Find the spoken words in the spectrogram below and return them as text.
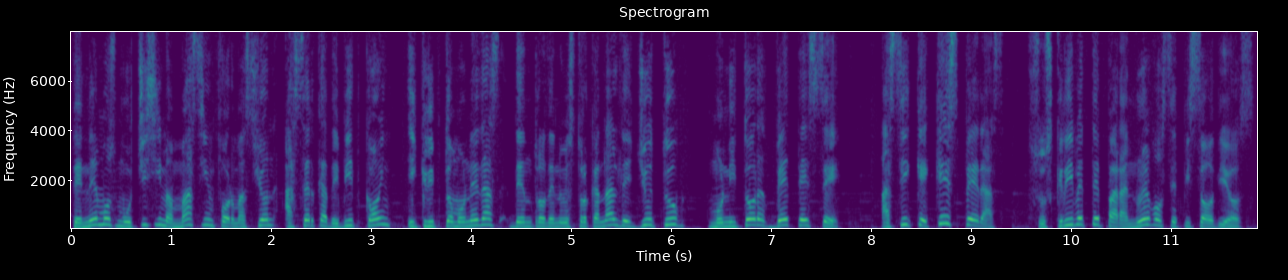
Tenemos muchísima más información acerca de Bitcoin y criptomonedas dentro de nuestro canal de YouTube Monitor BTC. Así que, ¿qué esperas? Suscríbete para nuevos episodios.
